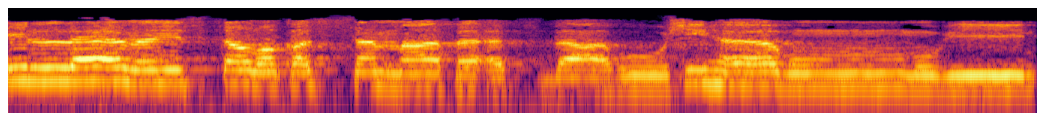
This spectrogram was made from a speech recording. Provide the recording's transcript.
إلا من استرق السمع فأتبعه شهاب مبين.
